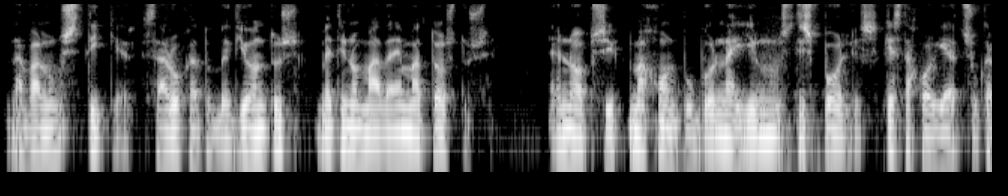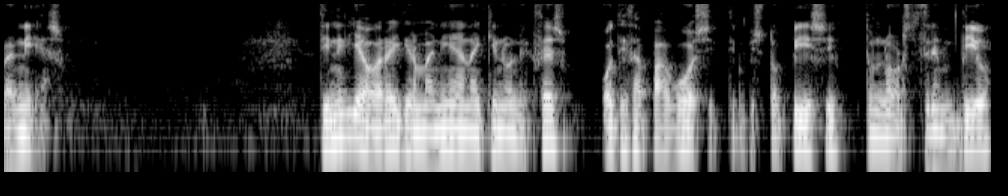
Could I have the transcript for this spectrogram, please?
να βάλουν στίκερ στα ρούχα των παιδιών τους με την ομάδα αιματός τους εν όψει μαχών που μπορεί να γίνουν στις πόλεις και στα χωριά της Ουκρανίας. Την ίδια ώρα η Γερμανία ανακοίνωνε χθες ότι θα παγώσει την πιστοποίηση του Nord Stream 2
